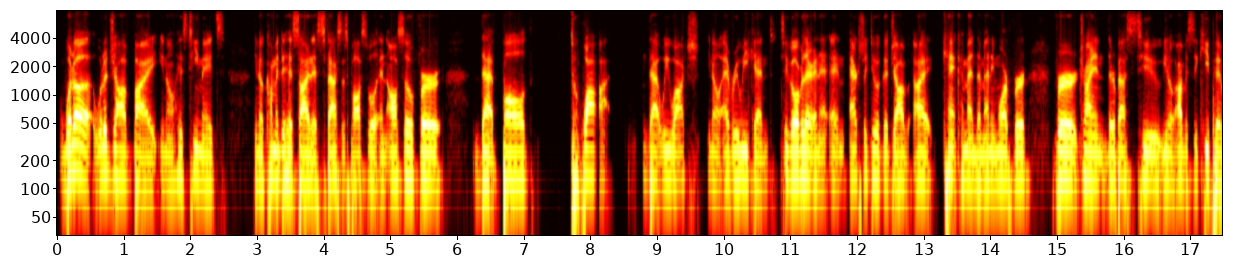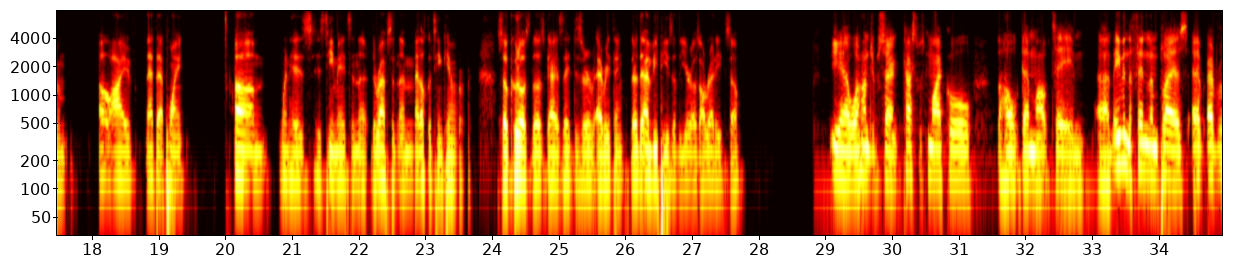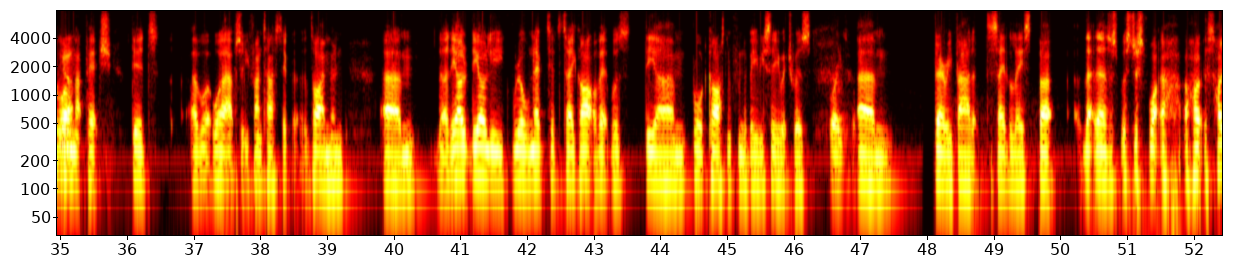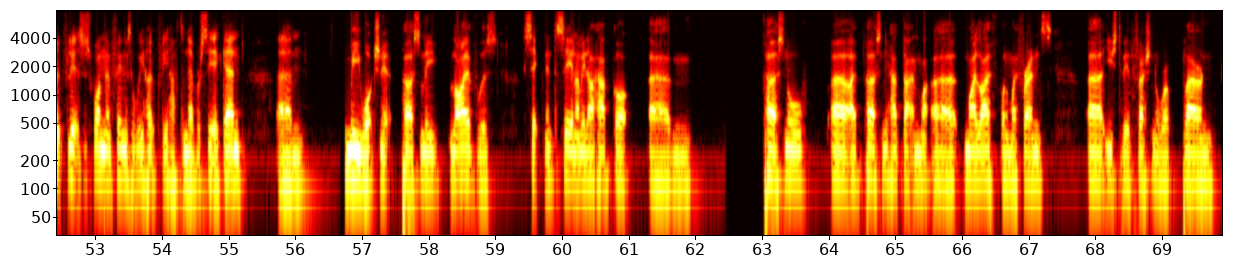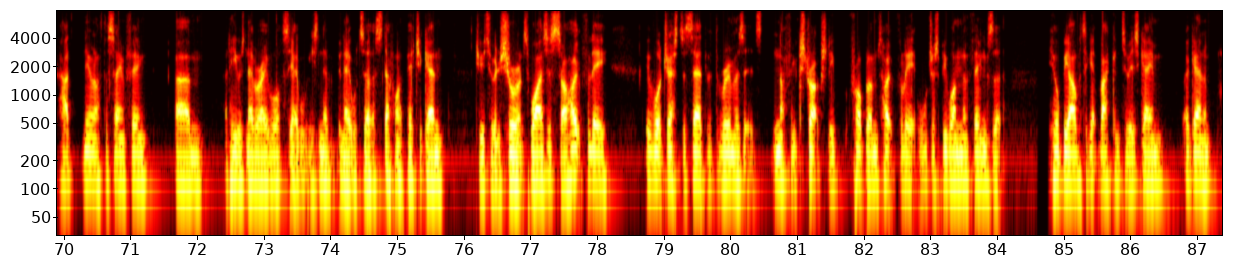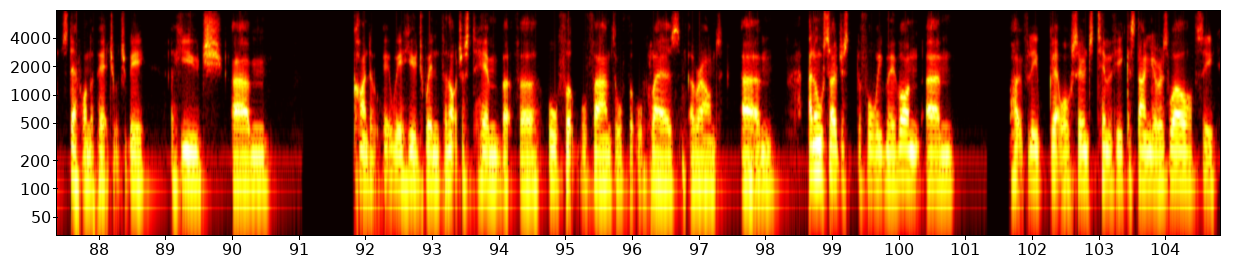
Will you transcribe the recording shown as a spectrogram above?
what a what a job by you know his teammates, you know, coming to his side as fast as possible, and also for that bald twat that we watch, you know, every weekend to go over there and and actually do a good job. I can't commend them anymore for for trying their best to, you know, obviously keep him alive at that point. Um, when his his teammates and the the refs and the medical team came over. So kudos to those guys. They deserve everything. They're the MVPs of the Euros already. So Yeah, one hundred percent. Kasper Schmeichel, the whole Denmark team, um, even the Finland players, ev- everyone Yeah. on that pitch did uh, were, were absolutely fantastic at the time, and um, the the, the only real negative to take out of it was the um, broadcasting from the BBC, which was um, very bad to say the least. But there's it's just what uh, it's hopefully it's just one of them things that we hopefully have to never see again. Um, me watching it personally live was sickening to see, and I mean I have got um, personal. Uh, I've personally had that in my uh, my life. One of my friends uh, used to be a professional rugby player and had near enough the same thing. Um, and he was never able, obviously, able, he's never been able to step on a pitch again due to insurance wise. So hopefully, with what Jester said with the rumours, it's nothing structurally problems. Hopefully, it will just be one of the things that he'll be able to get back into his game again and step on the pitch, which would be a huge um, kind of it would be a huge win for not just him but for all football fans, all football players around. Um, and also, just before we move on, um, hopefully get well soon to Timothy Castagne as well. Obviously,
